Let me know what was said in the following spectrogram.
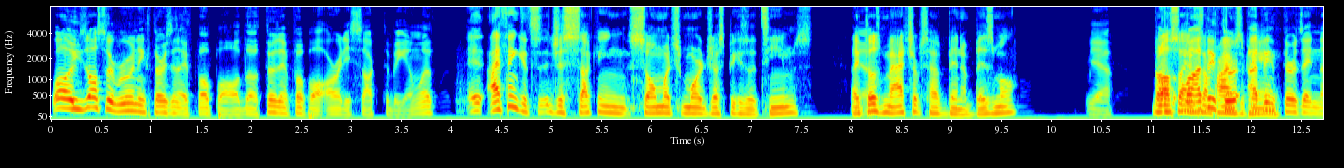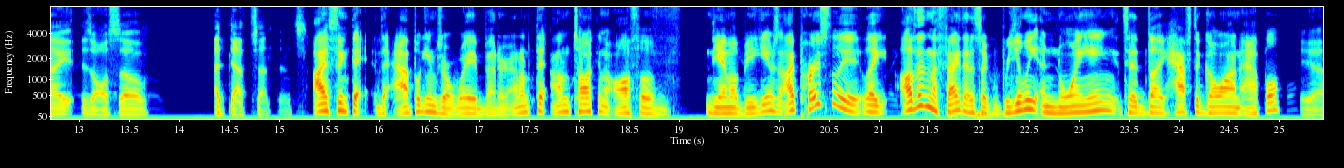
well, he's also ruining Thursday night football. Though Thursday night football already sucked to begin with. It, I think it's just sucking so much more just because of the teams. Like Yeah. those matchups have been abysmal. Yeah, But also, well, I think a I think Thursday night is also a death sentence. I think that the Apple games are way better, and I'm th- I'm talking off of the MLB games. I personally like, other than the fact that it's like really annoying to like have to go on Apple. Yeah,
